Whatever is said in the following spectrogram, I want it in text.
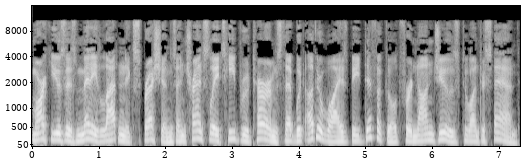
Mark uses many Latin expressions and translates Hebrew terms that would otherwise be difficult for non-Jews to understand,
